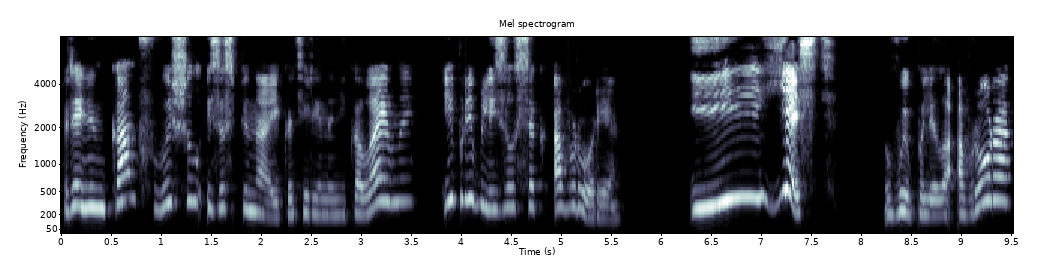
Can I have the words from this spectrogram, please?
Ренинкамп вышел из-за спина Екатерины Николаевны и приблизился к Авроре. «И есть!» — выпалила Аврора,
